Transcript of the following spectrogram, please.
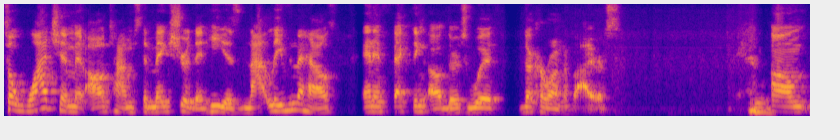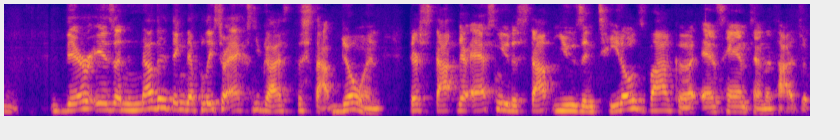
to watch him at all times to make sure that he is not leaving the house and infecting others with the coronavirus. Um, there is another thing that police are asking you guys to stop doing. They're stop. They're asking you to stop using Tito's vodka as hand sanitizer.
